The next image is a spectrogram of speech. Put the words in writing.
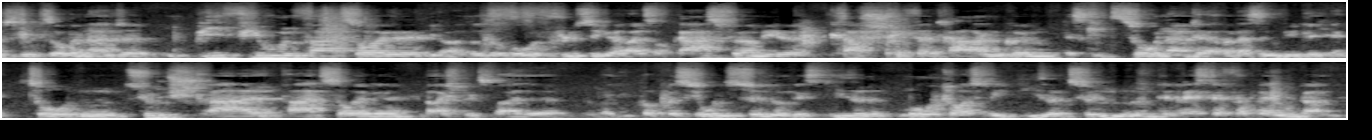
Es gibt sogenannte B-Fuel-Fahrzeuge, die also sowohl flüssige als auch gasförmige Kraftstoff vertragen können. Es gibt sogenannte, aber das sind wirklich Exoten, Zündstrahlfahrzeuge, beispielsweise über die Kompressionszündung des Dieselmotors mit Diesel zünden und den Rest der Verbrennung dann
